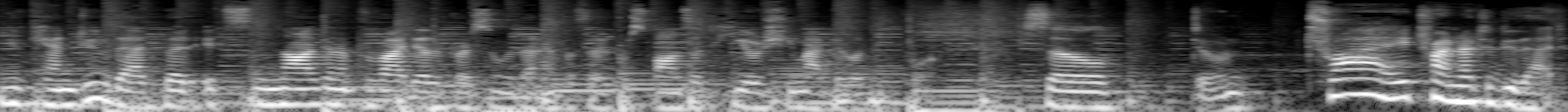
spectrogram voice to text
you can do that, but it's not going to provide the other person with that empathetic response that he or she might be looking for. So don't try try not to do that.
